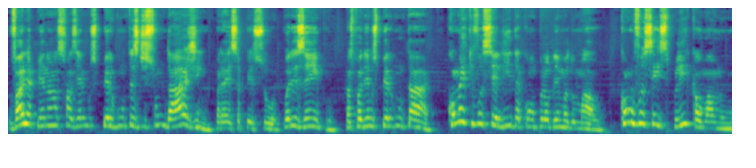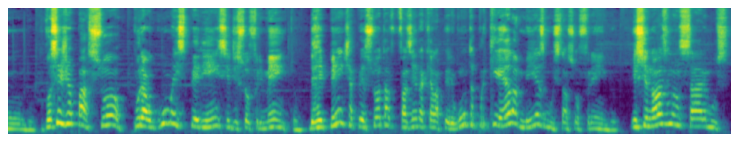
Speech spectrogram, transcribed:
vale a pena nós fazermos perguntas de sondagem para essa pessoa. Por exemplo, nós podemos perguntar: como é que você lida com o problema do mal? Como você explica o mal no mundo? Você já passou por alguma experiência de sofrimento? De repente a pessoa está fazendo aquela pergunta porque ela mesma está sofrendo. E se nós lançarmos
